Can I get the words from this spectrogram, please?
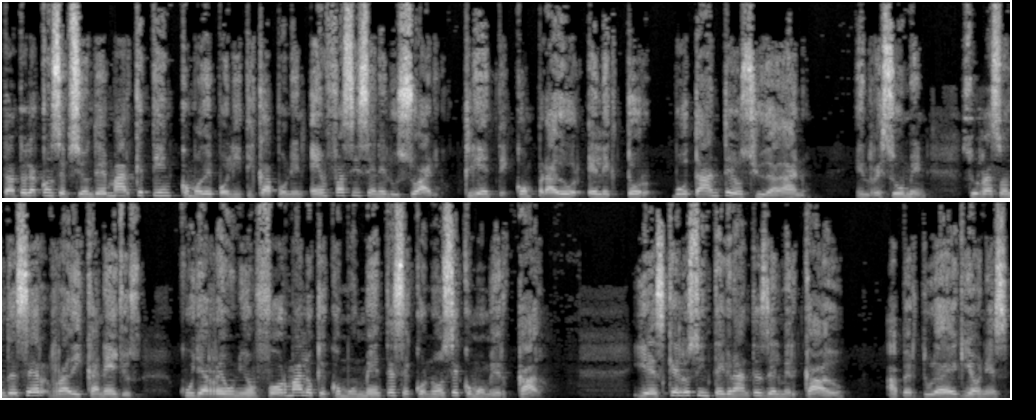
Tanto la concepción de marketing como de política ponen énfasis en el usuario, cliente, comprador, elector, votante o ciudadano. En resumen, su razón de ser radica en ellos, cuya reunión forma lo que comúnmente se conoce como mercado y es que los integrantes del mercado, apertura de guiones,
